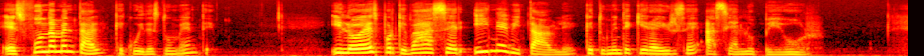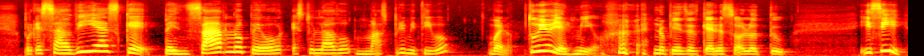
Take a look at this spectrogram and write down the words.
es fundamental que cuides tu mente. Y lo es porque va a ser inevitable que tu mente quiera irse hacia lo peor. Porque sabías que pensar lo peor es tu lado más primitivo. Bueno, tuyo y el mío. no pienses que eres solo tú. Y sí,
